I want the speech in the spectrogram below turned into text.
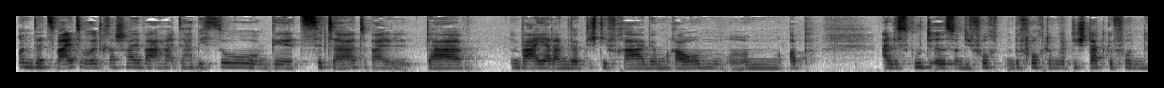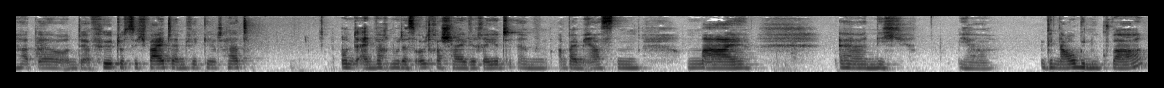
Und der zweite Ultraschall war halt, da habe ich so gezittert, weil da war ja dann wirklich die Frage im Raum, um, ob alles gut ist und die Frucht Befruchtung wirklich stattgefunden hatte und der Fötus sich weiterentwickelt hat. Und einfach nur das Ultraschallgerät ähm, beim ersten Mal äh, nicht ja, genau genug war.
